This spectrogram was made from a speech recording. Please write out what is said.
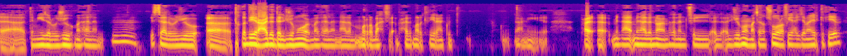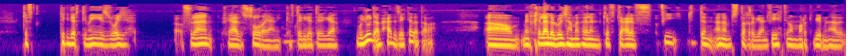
آه، تمييز الوجوه مثلا. مم. استعاد الوجوه آه، تقدير عدد الجموع مثلا. هذا مرة بحث ابحاث مرة كثير. يعني كنت يعني آه، من من هذا النوع مثلا في ال- الجموع مثلا. صورة فيها جماهير كثير. كيف تقدر تميز وجه فلان في هذه الصورة؟ يعني كيف تقدر تلقاه؟ موجود أبحاث زي كذا ترى. من خلال الوجهة مثلا كيف تعرف في جدا أنا مستغرب يعني في اهتمام مرة كبير من هذا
